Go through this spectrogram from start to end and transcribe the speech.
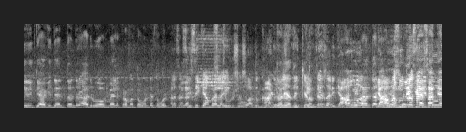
ಈ ರೀತಿ ಆಗಿದೆ ಅಂತಂದ್ರೆ ಅದ್ರ ಅವ್ರ ಮೇಲೆ ಕ್ರಮ ತಗೊಂಡೆ ತಗೊಳ್ತಾರೆ. ಅಲ್ಲ ಸರ್ ಸಿಸಿ ಕ್ಯಾಮ್ರಾ ಅದು ತಾಳಿ ಅದನ್ನ ಕೇಳಂತ ಕಾಣಿಲ್ಲ ಸರ್ ಇದು? ಯಾವ ಇಲ್ಲ ಅಂತ ಯಾವ ನಾನು ಸೂತ್ರ ಸರ್ ಇದು? ಅಸಾಧ್ಯ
